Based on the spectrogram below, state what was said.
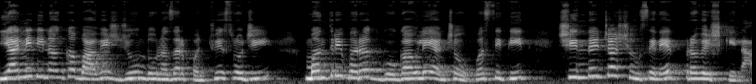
यांनी दिनांक बावीस जून दोन हजार पंचवीस रोजी मंत्री भरत गोगावले यांच्या उपस्थितीत शिंदेच्या शिवसेनेत प्रवेश केला.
